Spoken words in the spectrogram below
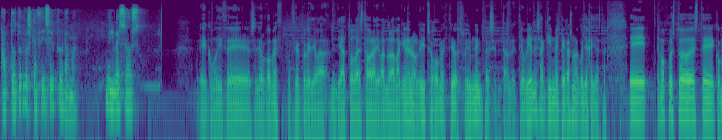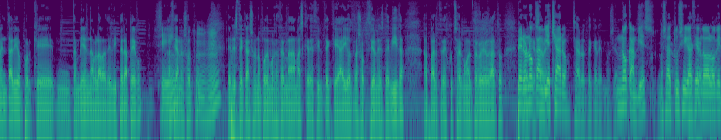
a todos los que hacéis el programa. Mil besos. Eh, como dice el señor Gómez, por cierto, que lleva ya toda esta hora llevando la máquina, y no lo he dicho, Gómez, tío, soy un impresentable, tío. Vienes aquí, me pegas una colleja y ya está. Eh, hemos puesto este comentario porque mm, también hablaba del hiperapego Sí. hacia nosotros. En este caso no podemos hacer nada más que decirte que hay otras opciones de vida, aparte de escuchar como el perro y el gato. Pero no que cambies, sabes- Charo. Charo, te queremos ya. No cambies. O sea, tú sigue haciendo lo que,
